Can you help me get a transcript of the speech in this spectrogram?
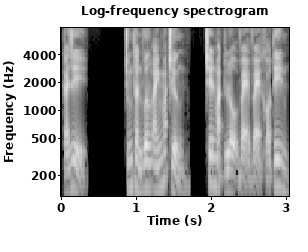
Cái gì? Chúng thần vương ánh mắt chừng, trên mặt lộ vẻ vẻ khó tin.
